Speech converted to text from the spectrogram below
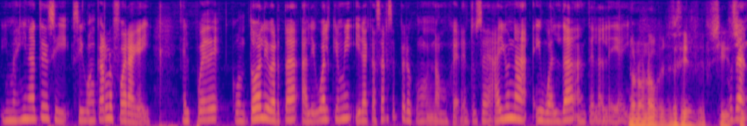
imagínate si, si Juan Carlos fuera gay, él puede con toda libertad, al igual que mí, ir a casarse, pero con una mujer. Entonces hay una igualdad ante la ley ahí. No, no, no, es decir, si, o sea,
